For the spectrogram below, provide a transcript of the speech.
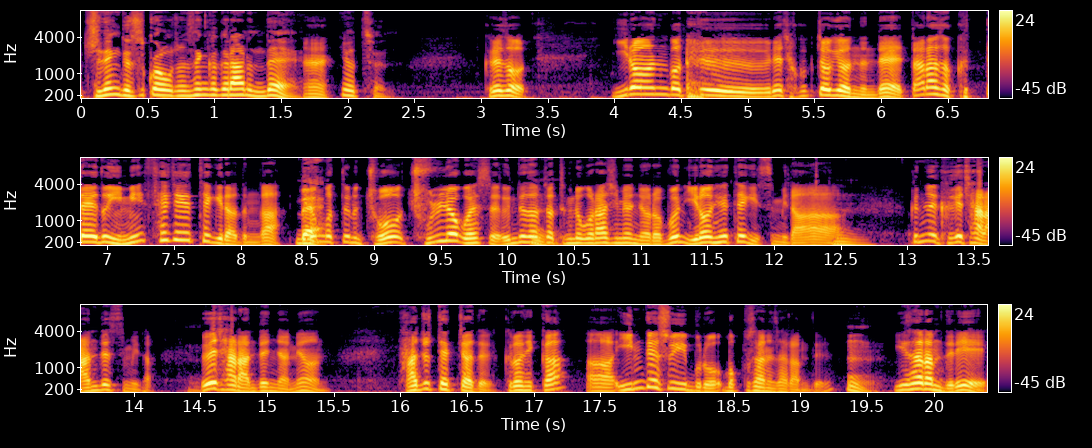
진행됐을 거라고 저는 생각을 하는데 네. 여튼 그래서 이런 것들에 적극적이었는데 따라서 그때도 이미 세제 혜택이라든가 네. 이런 것들은 줘 주려고 했어요. 임대사업자 음. 등록을 하시면 여러분 이런 혜택이 있습니다. 근데 그게 잘 안 됐습니다. 왜잘 안 됐냐면 다주택자들 그러니까 아, 임대 수입으로 먹고 사는 사람들 음. 이 사람들이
